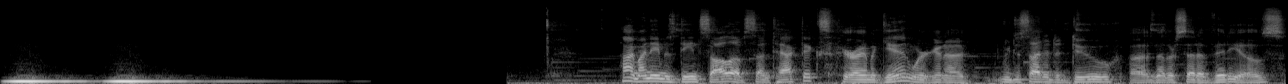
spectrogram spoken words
Hi, my name is Dean Sala of Suntactics. Here I am again. We're gonna, we decided to do another set of videos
